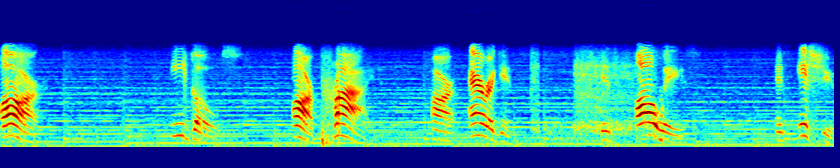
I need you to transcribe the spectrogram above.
Our egos, our pride, our arrogance is always an issue.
